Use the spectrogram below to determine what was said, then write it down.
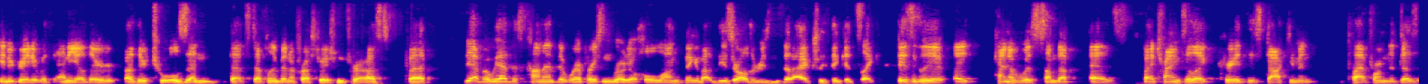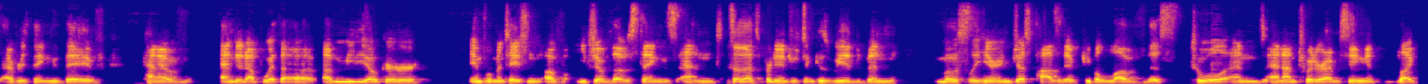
integrate it with any other other tools, and that's definitely been a frustration for us. But yeah, but we had this comment that where a person wrote a whole long thing about these are all the reasons that I actually think it's like basically it, it kind of was summed up as by trying to like create this document platform that does everything, they've kind of ended up with a, a mediocre implementation of each of those things. And so that's pretty interesting because we had been mostly hearing just positive. People love this tool, and and on Twitter, I'm seeing it like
